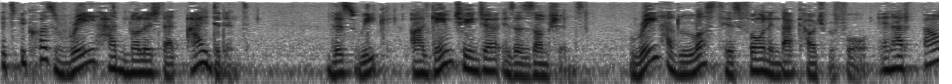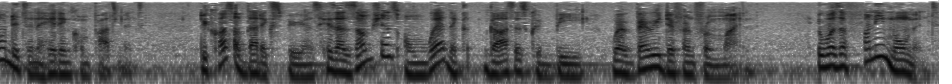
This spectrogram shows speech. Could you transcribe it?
It's because Ray had knowledge that I didn't. This week, our game changer is assumptions. Ray had lost his phone in that couch before and had found it in a hidden compartment. Because of that experience, his assumptions on where the glasses could be were very different from mine. It was a funny moment,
